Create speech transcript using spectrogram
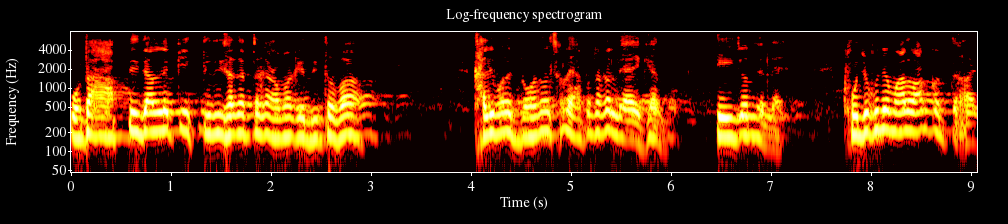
ওটা আপনি জানলে কি তিরিশ হাজার টাকা আমাকে দিত বা? খালি বলে জয়নাল ছাড়া এত টাকা নেয় কেন? এই জন্যে নেয়। খুঁজে খুঁজে মাল বার করতে হয়।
